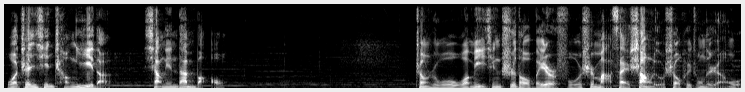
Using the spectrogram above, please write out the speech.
我真心诚意地向您担保。正如我们已经知道，维尔福是马赛上流社会中的人物，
